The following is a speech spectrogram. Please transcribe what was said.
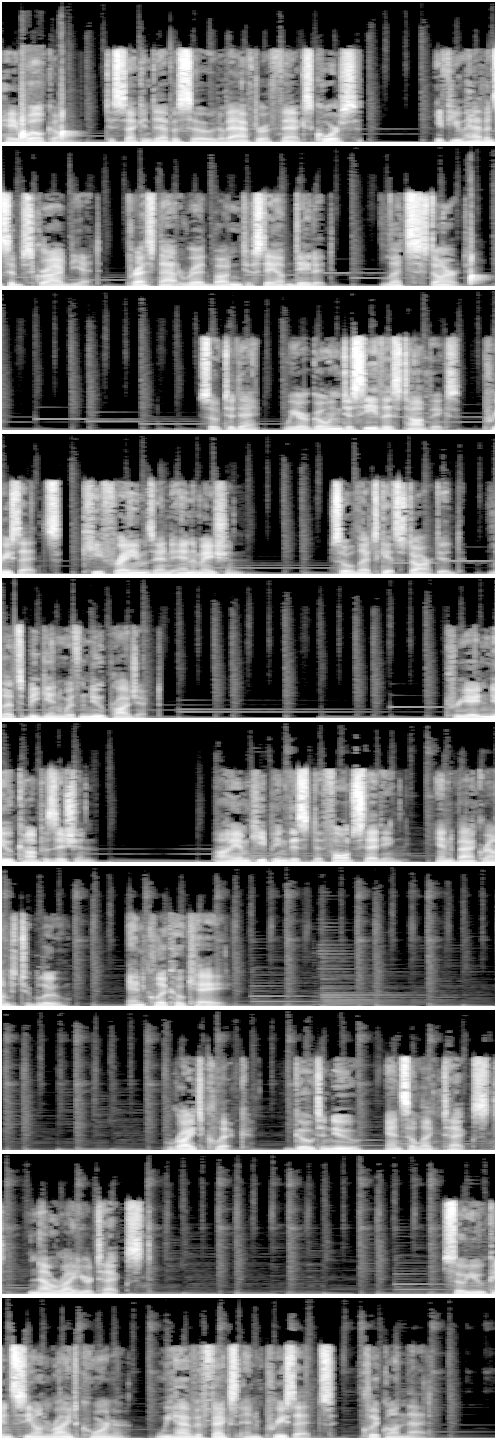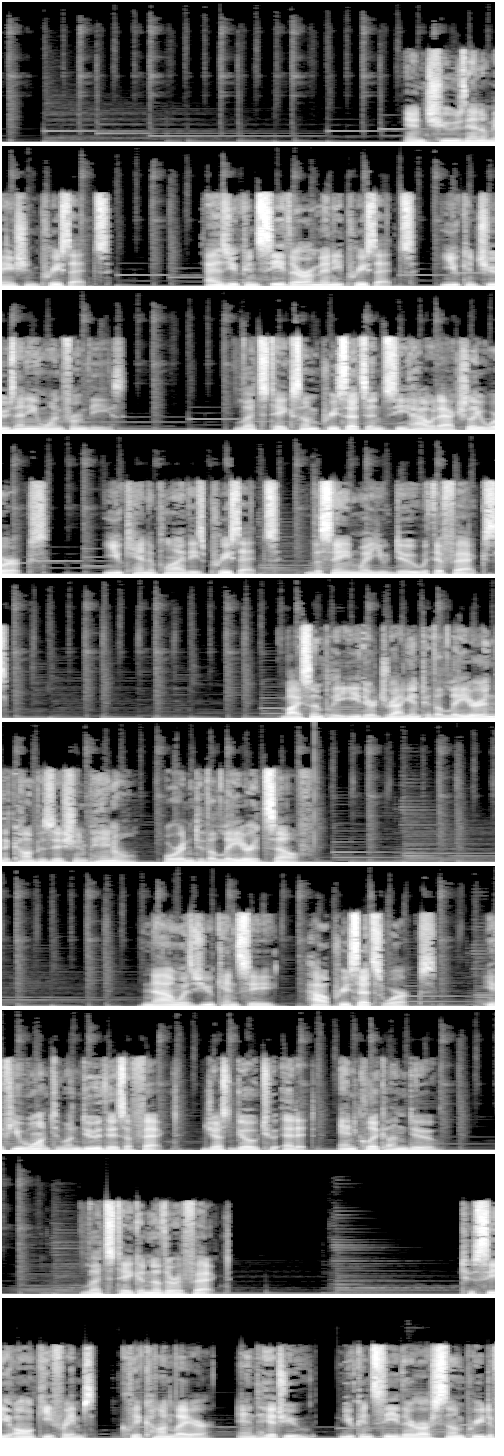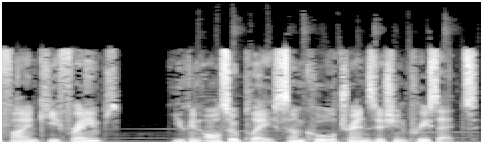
Hey welcome, to second episode of After Effects course. If you haven't subscribed yet, press that red button to stay updated. Let's start. So today, we are going to see this topics, presets, keyframes and animation. So let's get started, let's begin with new project. Create new composition. I am keeping this default setting, and background to blue. And click OK. Right click, go to New, and select Text. Now write your text. So you can see on right corner, we have effects and presets, click on that. And choose animation presets. As you can see there are many presets, you can choose any one from these. Let's take some presets and see how it actually works. You can apply these presets, the same way you do with effects. By simply either drag into the layer in the composition panel, or into the layer itself. Now as you can see, how presets works. If you want to undo this effect, just go to edit, and click undo. Let's take another effect. To see all keyframes, click on Layer, and hit U, you can see there are some predefined keyframes. You can also play some cool transition presets.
